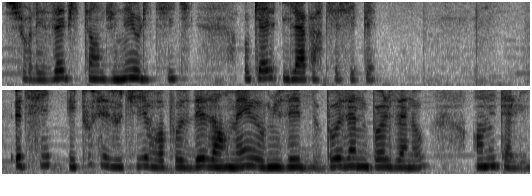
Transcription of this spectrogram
sur les habitants du néolithique auxquels il a participé. Ötzi et tous ses outils reposent désormais au musée de Bosen-Bolzano en Italie,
